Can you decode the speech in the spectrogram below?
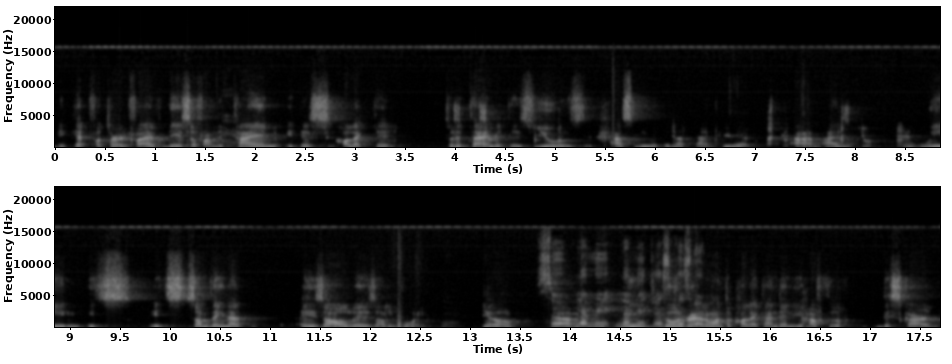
be kept for 35 days. So from the time it is collected to the time it is used, it has to be within that time period. Um, and we, it's, it's something that is always ongoing. You know, So let me- let we me just- don't really want to collect and then you have to discard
